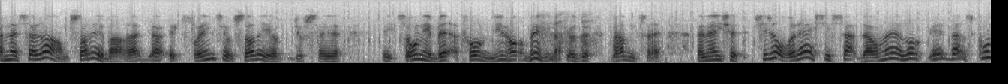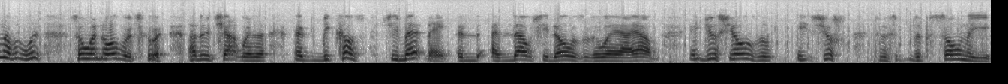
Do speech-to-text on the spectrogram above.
And they said, oh, I'm sorry about that. I explained to him, sorry, I'll just say, it's only a bit of fun, you know what I mean? Because the banter. And then he said, she's over there. She sat down there. Look, yeah, that's going to have So I went over to her, had a chat with her. And because she met me, and, and now she knows the way I am, it just shows that it's just the, the persona you,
